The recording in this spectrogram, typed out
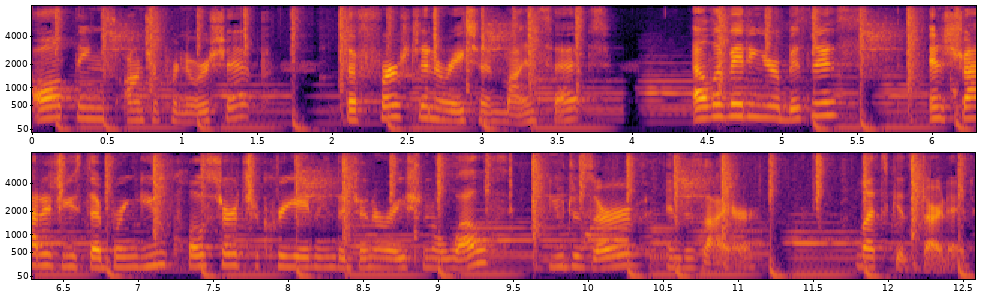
all things entrepreneurship, the first generation mindset, elevating your business, and strategies that bring you closer to creating the generational wealth you deserve and desire. Let's get started.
